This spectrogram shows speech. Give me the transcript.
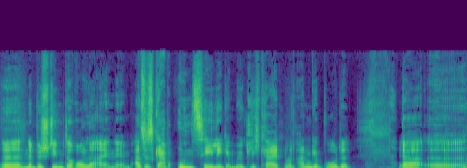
äh, eine bestimmte Rolle einnehme. Also es gab unzählige Möglichkeiten und Angebote. Ja, äh,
